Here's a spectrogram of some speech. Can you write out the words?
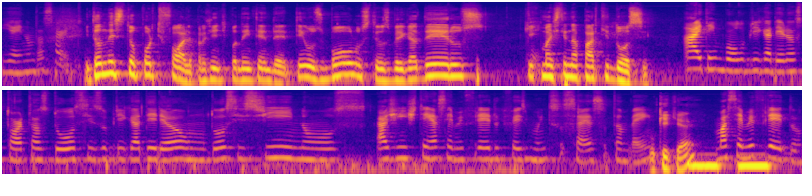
E aí não dá certo. Então, nesse teu portfólio, para a gente poder entender, tem os bolos, tem os brigadeiros, o que, que mais tem na parte doce? Ai, tem bolo, brigadeiro, as tortas doces, o brigadeirão, doces finos. A gente tem a semifredo, que fez muito sucesso também. O que, que é? Uma semifredo.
